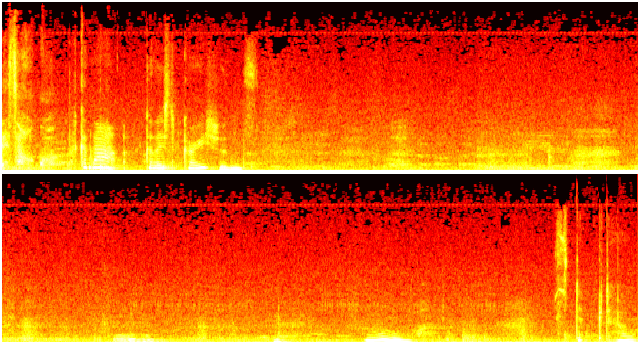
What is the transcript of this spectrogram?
It's Hogwarts. Look at that. Look at those decorations. Ooh. Decked out.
